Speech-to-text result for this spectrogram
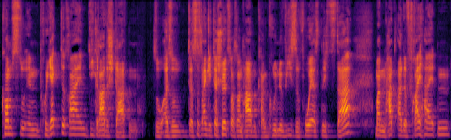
kommst du in Projekte rein, die gerade starten. So, also das ist eigentlich das Schönste, was man haben kann. Grüne Wiese, vorher ist nichts da, man hat alle Freiheiten,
